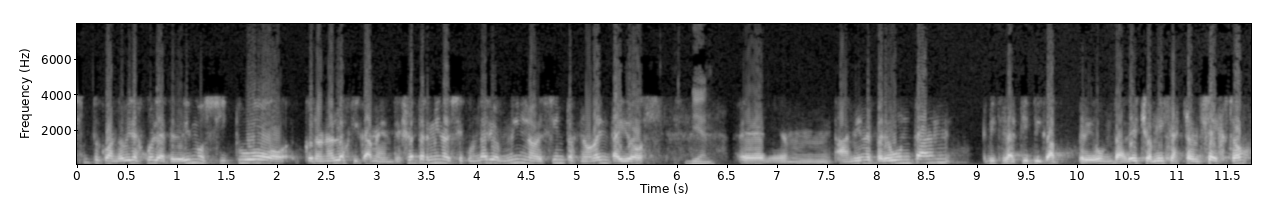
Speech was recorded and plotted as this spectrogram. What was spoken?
siempre cuando vi la escuela de periodismo sitúo cronológicamente. Yo termino el secundario en 1992. Bien. Eh, a mí me preguntan, viste la típica pregunta, de hecho mi hija está en sexto,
